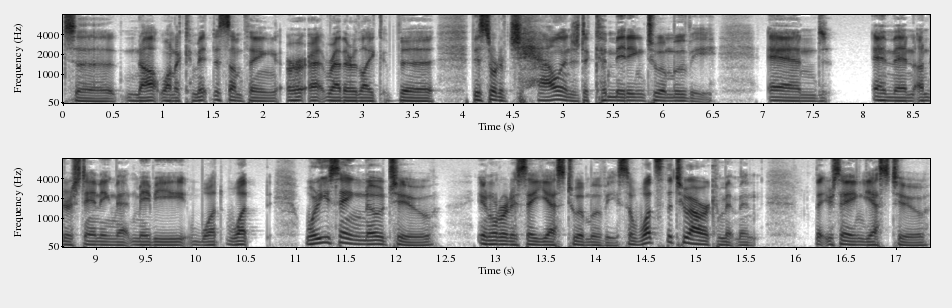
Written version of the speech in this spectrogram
to not want to commit to something or uh, rather like the this sort of challenge to committing to a movie and and then understanding that maybe what what what are you saying no to in order to say yes to a movie? So what's the 2 hour commitment that you're saying yes to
